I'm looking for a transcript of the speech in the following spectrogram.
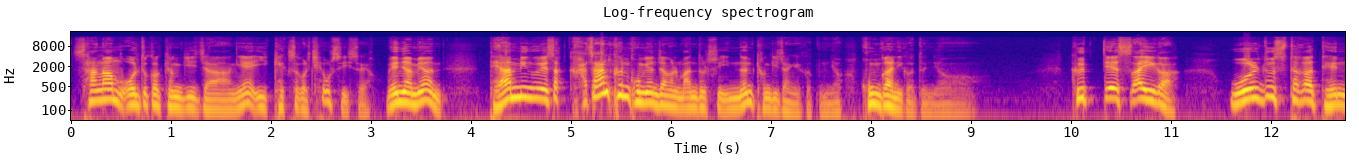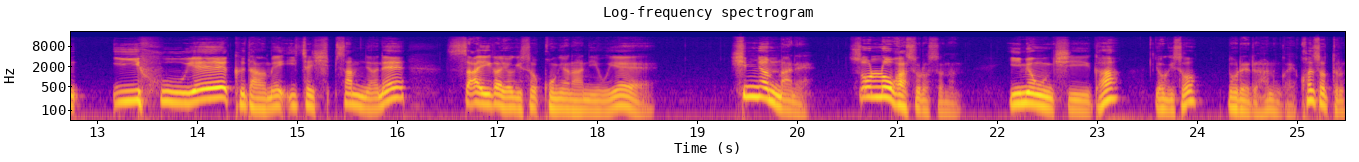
상암 월드컵 경기장에 이 객석을 채울 수 있어요. 왜냐하면 대한민국에서 가장 큰 공연장을 만들 수 있는 경기장이거든요. 공간이거든요. 그때 싸이가 월드스타가 된 이후에 그 다음에 2013년에 싸이가 여기서 공연한 이후에 10년 만에 솔로 가수로서는 이명웅 씨가 여기서 노래를 하는 거예요. 콘서트를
